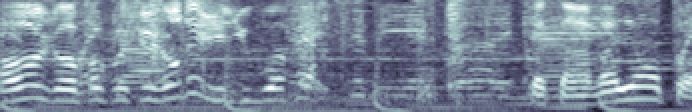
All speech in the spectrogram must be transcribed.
Oh, j'aurais pas couché aujourd'hui, j'ai du bois à faire. Toi, T'es un vaillant toi.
